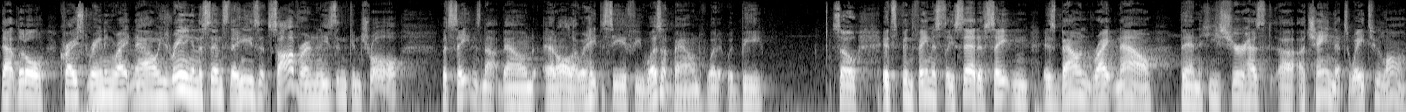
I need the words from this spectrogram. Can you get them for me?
That little Christ reigning right now? He's reigning in the sense that he's sovereign and he's in control, but Satan's not bound at all. I would hate to see if he wasn't bound, what it would be. So it's been famously said if Satan is bound right now, then he sure has uh, a chain that's way too long.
